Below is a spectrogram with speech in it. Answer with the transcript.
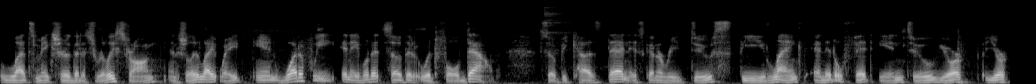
let's make sure that it's really strong and it's really lightweight. And what if we enabled it so that it would fold down? So because then it's going to reduce the length and it'll fit into your your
